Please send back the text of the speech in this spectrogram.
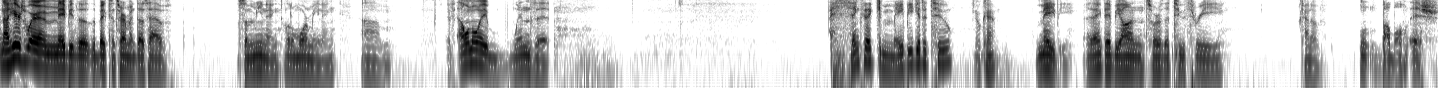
Now here's where maybe the the Big Ten tournament does have some meaning, a little more meaning. Um, if Illinois wins it, I think they can maybe get a two. Okay. Maybe I think they'd be on sort of the two three kind of bubble ish.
